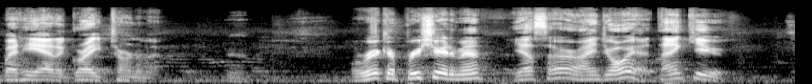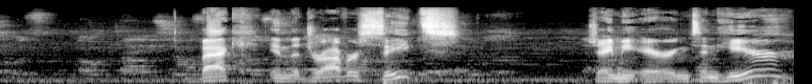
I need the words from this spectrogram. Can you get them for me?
but he had a great tournament. Well, Rick, I appreciate it, man. Yes, sir. I enjoy it. Thank you. Back in the driver's seats, Jamie Arrington here,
